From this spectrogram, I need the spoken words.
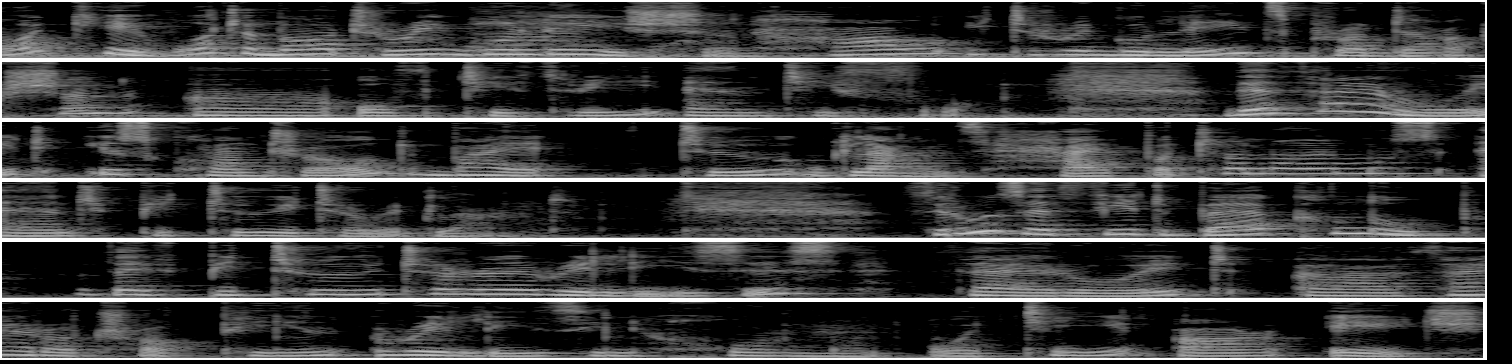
okay, what about regulation? How it regulates production uh, of T3 and T4? The thyroid is controlled by two glands, hypothalamus and pituitary gland. Through the feedback loop, the pituitary releases thyroid uh, thyrotropin releasing hormone or TRH,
